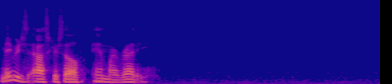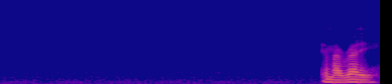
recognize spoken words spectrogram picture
Maybe just ask yourself, am I ready? Am I ready?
